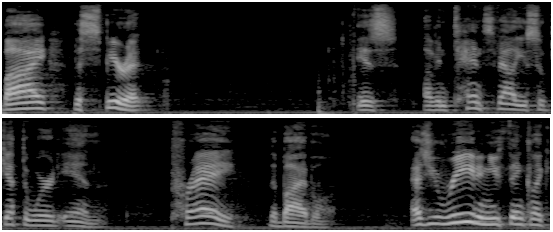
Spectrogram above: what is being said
by the Spirit is of intense value. So get the word in pray the Bible. As you read and you think, like,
